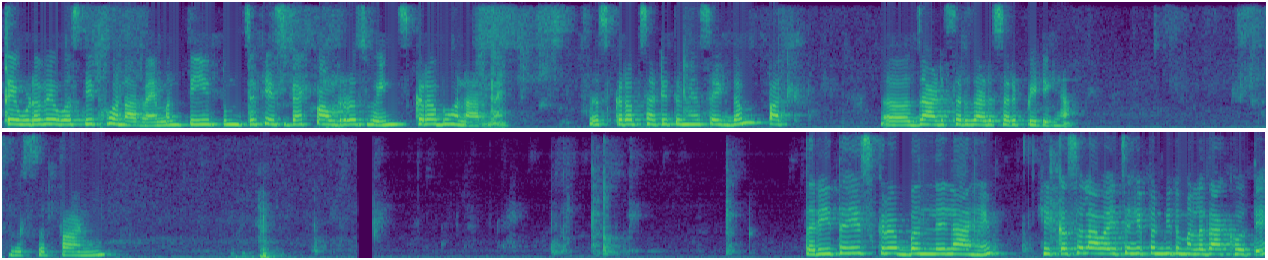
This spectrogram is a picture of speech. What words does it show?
तेवढं व्यवस्थित होणार नाही. मग ते तुमचे फेसबॅक पावडरच होईल स्क्रब होणार नाही. तर स्क्रबसाठी तुम्ही असं एकदम पात जाडसर जाडसर पीठ घ्या. जसं पाणी. तर इथं हे स्क्रब बनलेलं आहे. हे कसं लावायचं हे पण मी तुम्हाला दाखवते.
